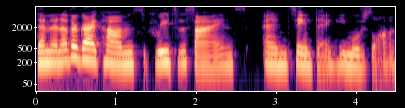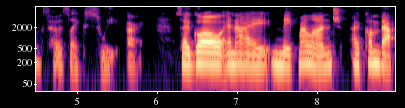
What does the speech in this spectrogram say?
Then another guy comes, reads the signs, and same thing. He moves along. So I was like, sweet. All right. So I go and I make my lunch. I come back.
